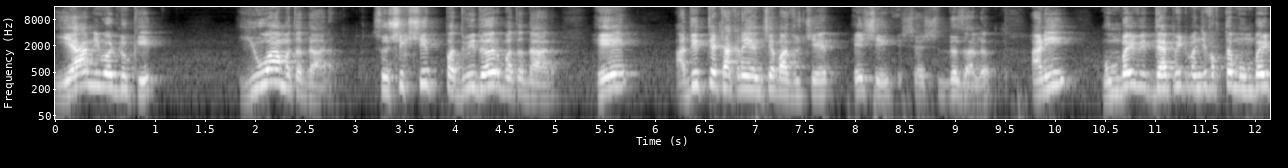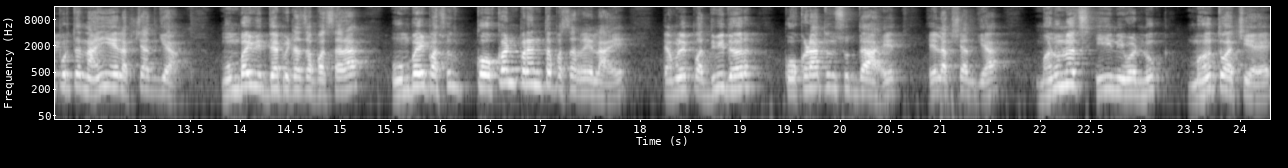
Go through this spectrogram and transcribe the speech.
या निवडणुकीत युवा मतदार सुशिक्षित पदवीधर मतदार हे आदित्य ठाकरे यांच्या बाजूचे आहेत हे शि श- सिद्ध झालं. आणि मुंबई विद्यापीठ म्हणजे फक्त मुंबईपुरतं नाही हे लक्षात घ्या. मुंबई विद्यापीठाचा पसारा मुंबईपासून कोकणपर्यंत पसरलेला आहे. त्यामुळे पदवीधर कोकणातून सुद्धा आहेत हे लक्षात घ्या. म्हणूनच ही निवडणूक महत्त्वाची आहे.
